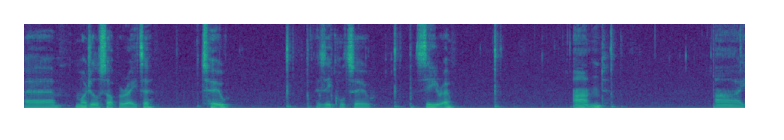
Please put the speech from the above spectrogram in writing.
um, modulus operator 2 is equal to 0 and i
